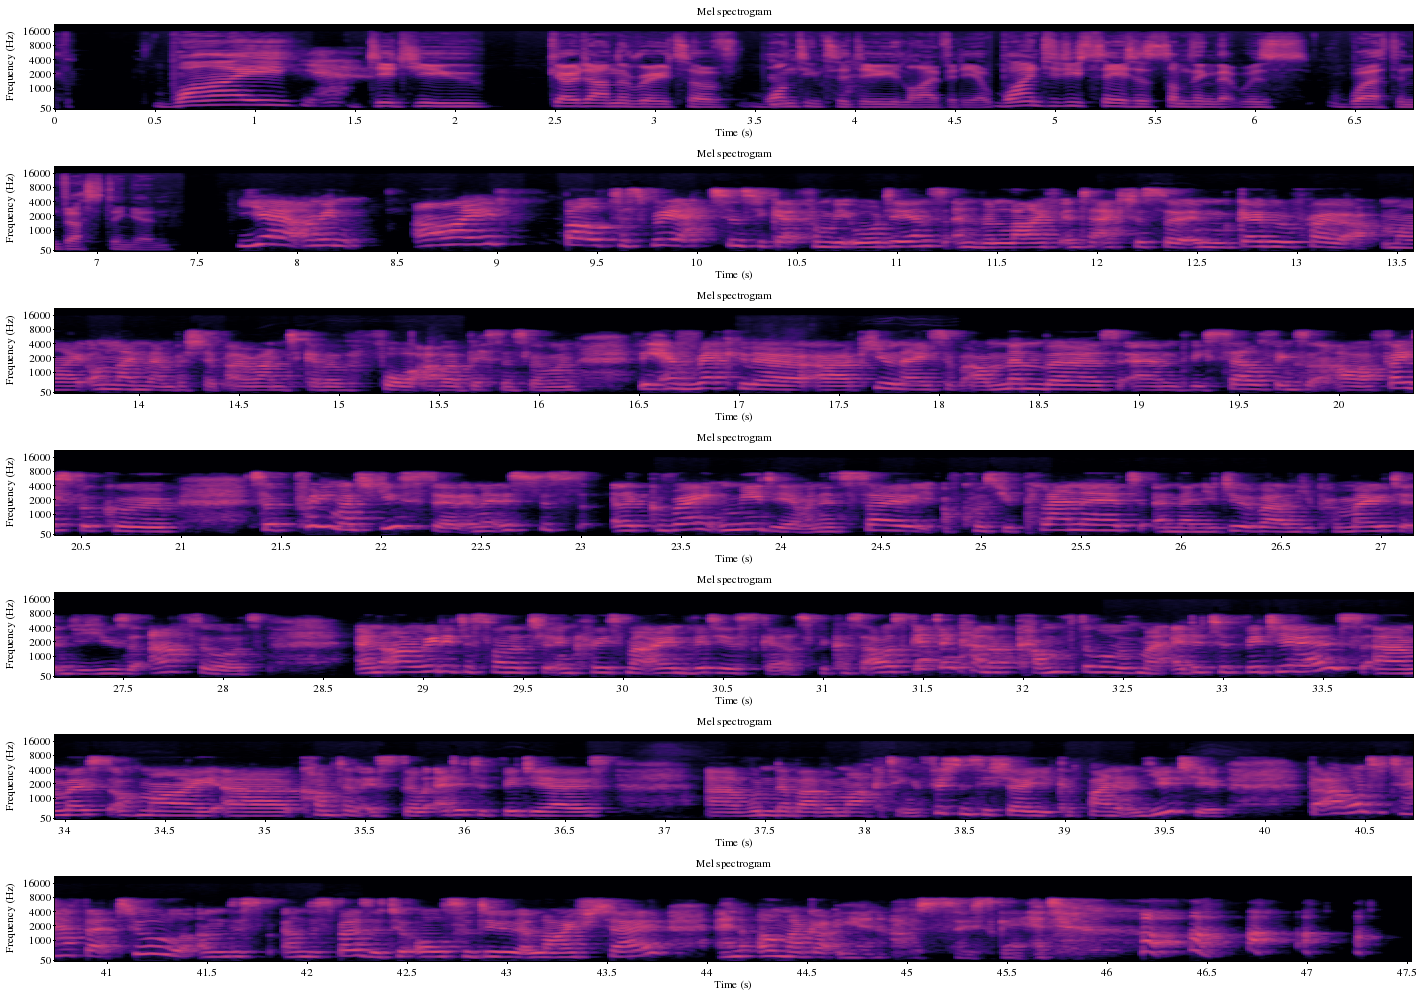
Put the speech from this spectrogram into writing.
Why yeah. did you go down the route of wanting to do live video? Why did you see it as something that was worth investing in? Yeah, I mean, I well, just reactions you get from the audience and the live interaction. So in Go Pro, my online membership, I run together with four other businesswomen. We have regular uh, Q and A's of our members, and we sell things on our Facebook group. So pretty much used to it, and it's just a great medium. And it's so, of course, you plan it, and then you do it well, and you promote it, and you use it afterwards. And I really just wanted to increase my own video skills because I was getting kind of comfortable with my edited videos. Uh, most of my uh, content is still edited videos uh, Wunderbare Marketing Efficiency Show. You can find it on YouTube. But I wanted to have that tool on, this, on disposal to also do a live show. And oh my God, Ian, I was so scared.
